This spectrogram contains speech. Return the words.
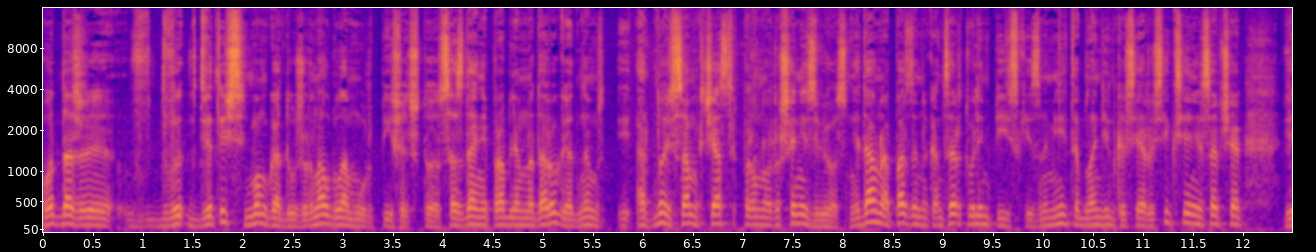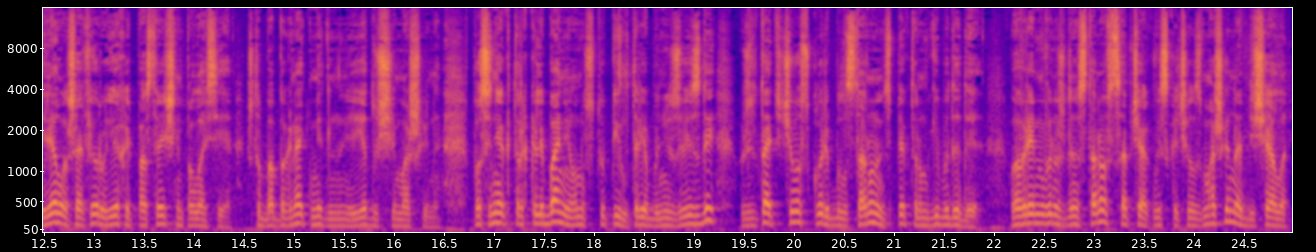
Вот даже в, в 2007 году журнал «Гламур» пишет, что создание проблем на дороге одно, одно из самых частых правонарушений звезд. Недавно опаздывая на концерт в Олимпийский. Знаменитая блондинка всей Руси Ксения Собчак велела шоферу ехать по встречной полосе, чтобы обогнать медленно едущие машины. После некоторых колебаний он уступил требованию звезды, в результате чего вскоре был остановлен инспектором ГИБДД. Во время вынужденной остановки Собчак выскочил из машины, обещала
